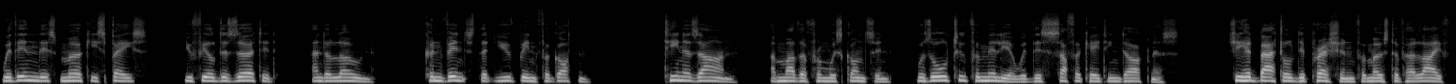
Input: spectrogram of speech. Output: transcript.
Within this murky space, you feel deserted and alone, convinced that you've been forgotten. Tina Zahn, a mother from Wisconsin, was all too familiar with this suffocating darkness. She had battled depression for most of her life,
